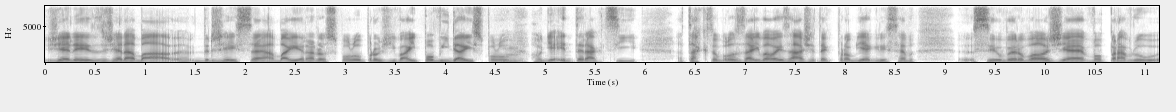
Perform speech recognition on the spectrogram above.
ženy s ženama e, držej se a mají radost spolu, prožívají, povídají spolu, hmm. hodně interakcí a tak to byl zajímavý zážitek pro mě, kdy jsem si uvědomoval, že opravdu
